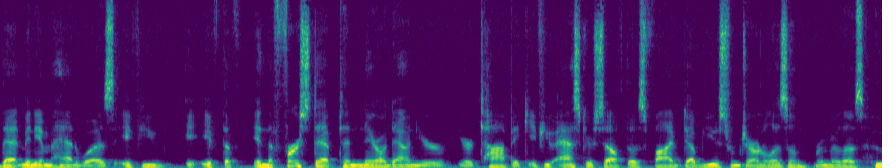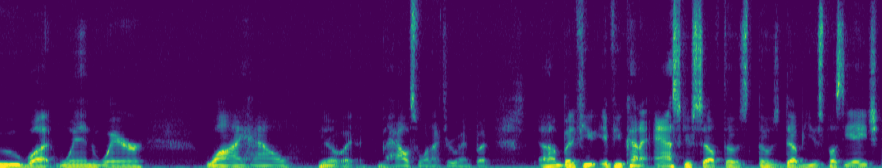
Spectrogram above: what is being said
that many of them had was if you if the in the first step to narrow down your your topic if you ask yourself those five w's from journalism remember those? Who what when where why how you know how's one i threw in but um, but if you if you kind of ask yourself those those w's plus the h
